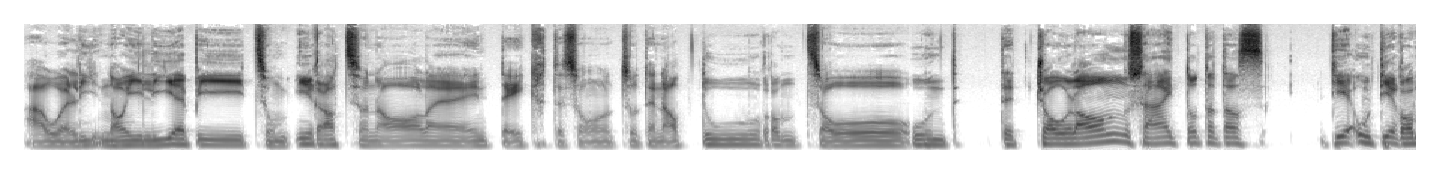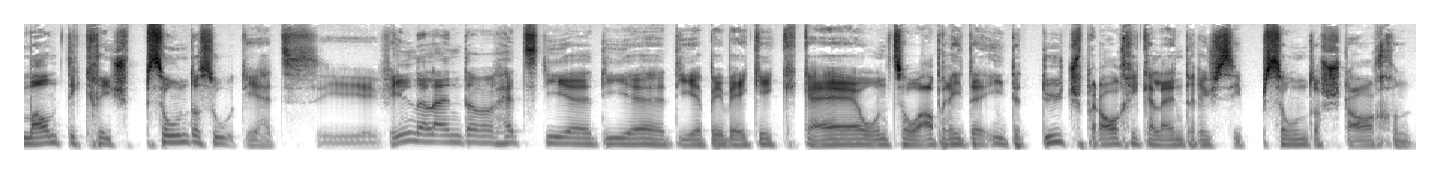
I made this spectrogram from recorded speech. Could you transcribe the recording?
auch eine neue Liebe zum Irrationalen entdeckt, so zu der Natur und so und der Joe Long sagt, oder, dass die, und die Romantik ist besonders, die hat in vielen Ländern hat's die, die, die Bewegung gegeben und so, aber in den, in den deutschsprachigen Ländern ist sie besonders stark und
